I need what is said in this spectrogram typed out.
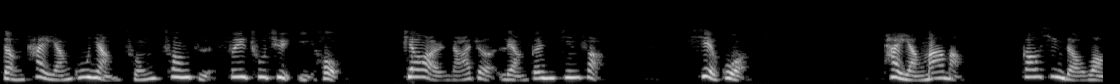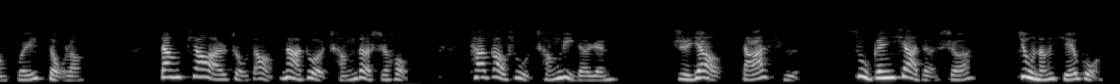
等太阳姑娘从窗子飞出去以后，飘儿拿着两根金发，谢过太阳妈妈，高兴的往回走了。当飘儿走到那座城的时候，他告诉城里的人，只要打死树根下的蛇，就能结果。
